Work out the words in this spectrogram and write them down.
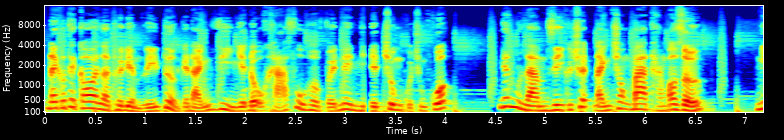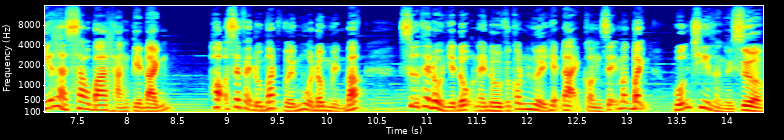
đây có thể coi là thời điểm lý tưởng để đánh vì nhiệt độ khá phù hợp với nền nhiệt chung của Trung Quốc. Nhưng làm gì có chuyện đánh trong 3 tháng bao giờ? Nghĩa là sau 3 tháng tiến đánh, họ sẽ phải đối mặt với mùa đông miền Bắc. Sự thay đổi nhiệt độ này đối với con người hiện đại còn dễ mắc bệnh, huống chi là người xưa.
